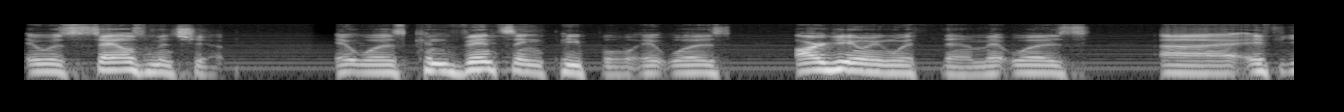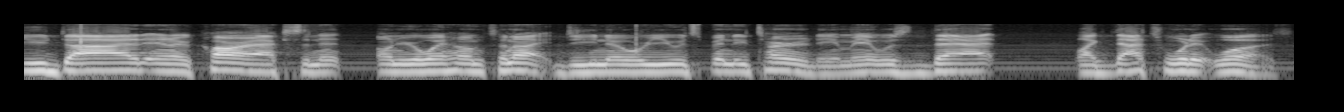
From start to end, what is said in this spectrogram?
it was salesmanship. It was convincing people. It was arguing with them. It was uh, if you died in a car accident on your way home tonight do you know where you would spend eternity i mean it was that like that's what it was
